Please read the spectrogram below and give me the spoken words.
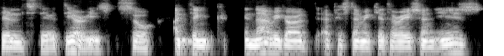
build their theories. So I think in that regard, epistemic iteration is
